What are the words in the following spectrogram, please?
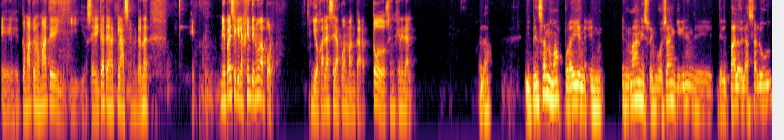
eh, tomate unos mates y, o sea, dedicate a dar clases, ¿me entendés? Eh, me parece que la gente nueva aporta. Y ojalá se la puedan bancar, todos en general. Ojalá. Y pensando más por ahí en, Manes o en Goyan, que vienen del palo de la salud,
